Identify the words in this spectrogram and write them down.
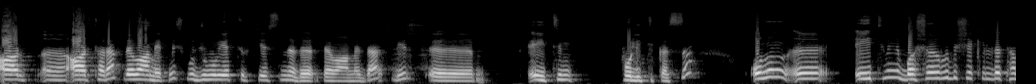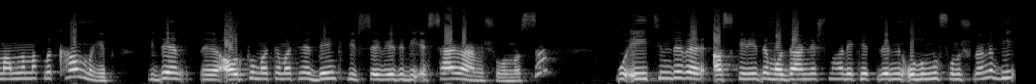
art, e, artarak devam etmiş. Bu Cumhuriyet Türkiye'sinde de devam eden bir e, eğitim politikası. Onun e, eğitimini başarılı bir şekilde tamamlamakla kalmayıp bir de e, Avrupa matematiğine denk bir seviyede bir eser vermiş olması bu eğitimde ve askeriyede modernleşme hareketlerinin olumlu sonuçlarını bir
